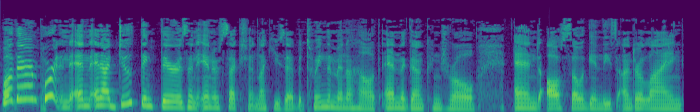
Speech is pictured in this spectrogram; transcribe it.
Well, they're important. And, and I do think there is an intersection, like you said, between the mental health and the gun control. And also, again, these underlying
